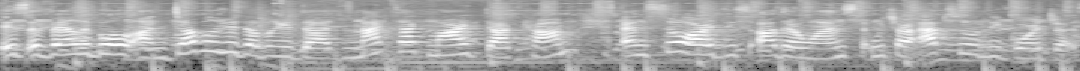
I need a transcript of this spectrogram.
is available on www.macktakmart.com and so are these other ones which are absolutely gorgeous.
